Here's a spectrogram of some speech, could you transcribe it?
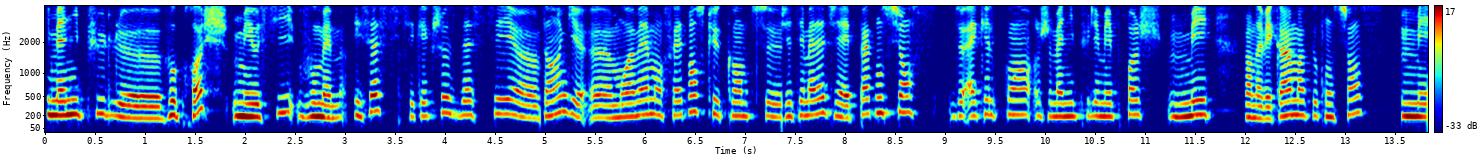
qui manipulent euh, vos proches, mais aussi vous-même. Et ça, c'est quelque chose d'assez euh, dingue. Euh, moi-même, en fait, je pense que quand j'étais malade, j'avais pas conscience de à quel point je manipulais mes proches, mais j'en avais quand même un peu conscience. Mais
